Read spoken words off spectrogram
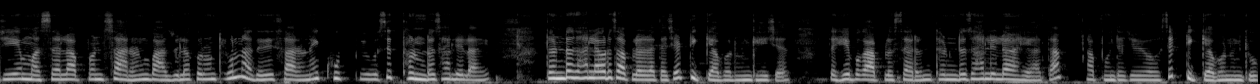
जे मसाला आपण सारण बाजूला करून ठेवू ना ते सारणही खूप व्यवस्थित थंड झालेलं आहे. थंड झाल्यावरच आपल्याला त्याच्या टिक्क्या बनवून घ्यायच्या आहेत. तर हे बघा आपलं सारण थंड झालेलं आहे आता. आपण त्याच्या व्यवस्थित टिक्क्या बनवून घेऊ.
